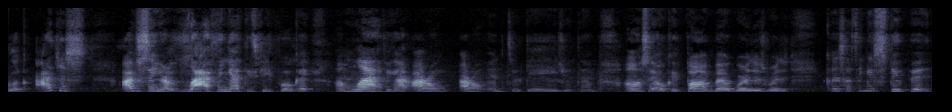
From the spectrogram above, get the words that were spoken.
look, I just. I'm sitting here laughing at these people. Okay, I'm laughing at. I don't. I don't engage with them. I don't say, okay, fine, bet, where this, where this, because I think it's stupid.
